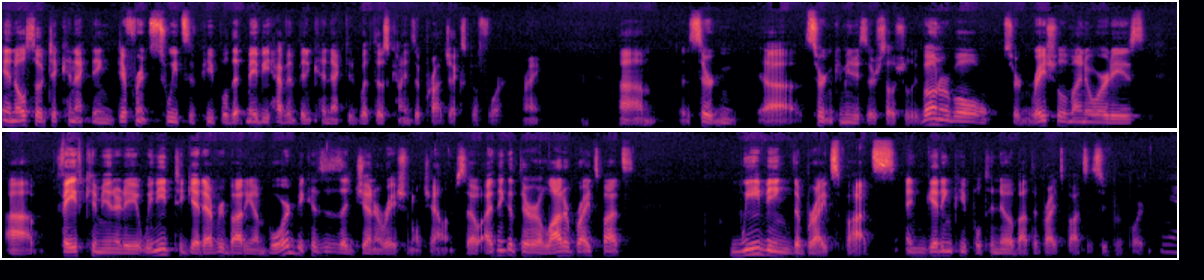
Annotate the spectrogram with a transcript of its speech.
and also to connecting different suites of people that maybe haven't been connected with those kinds of projects before, right? Um, certain, uh, certain communities that are socially vulnerable, certain racial minorities, uh, faith community. We need to get everybody on board because this is a generational challenge. So I think that there are a lot of bright spots. Weaving the bright spots and getting people to know about the bright spots is super important. Yeah,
